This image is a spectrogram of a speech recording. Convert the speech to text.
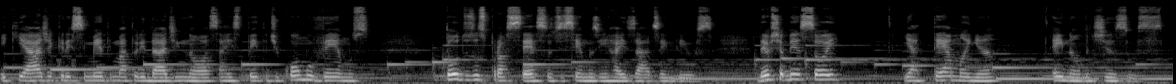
e que haja crescimento e maturidade em nós a respeito de como vemos todos os processos de sermos enraizados em Deus. Deus te abençoe e até amanhã, em nome de Jesus.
